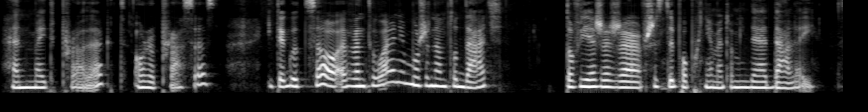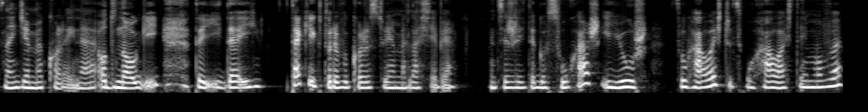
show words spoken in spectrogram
handmade product or a process i tego, co ewentualnie może nam to dać, to wierzę, że wszyscy popchniemy tą ideę dalej. Znajdziemy kolejne odnogi tej idei, takie, które wykorzystujemy dla siebie. Więc jeżeli tego słuchasz i już słuchałeś czy słuchałaś tej mowy,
